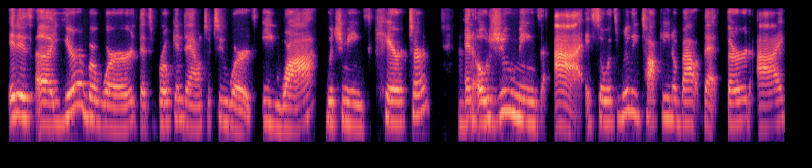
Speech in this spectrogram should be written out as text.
It is a Yoruba word that's broken down to two words, Iwa, which means character, and mm-hmm. Oju means eye. So it's really talking about that third eye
